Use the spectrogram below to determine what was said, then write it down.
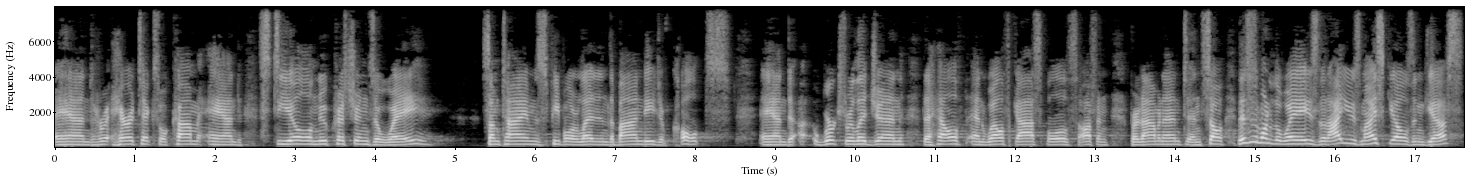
and heretics will come and steal new Christians away. Sometimes people are led into the bondage of cults and uh, works religion, the health and wealth gospels often predominant. And so this is one of the ways that I use my skills and gifts.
